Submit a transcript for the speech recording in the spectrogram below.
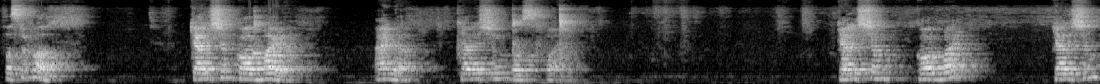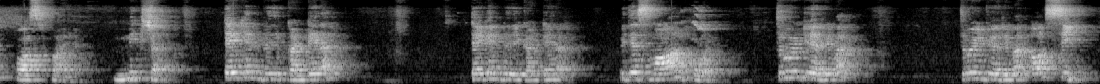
First of all, calcium carbide and uh, calcium phosphide. Calcium carbide calcium phosphide mixture taken to the container taken to the container with a small hole through into a river through into a river or sea.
